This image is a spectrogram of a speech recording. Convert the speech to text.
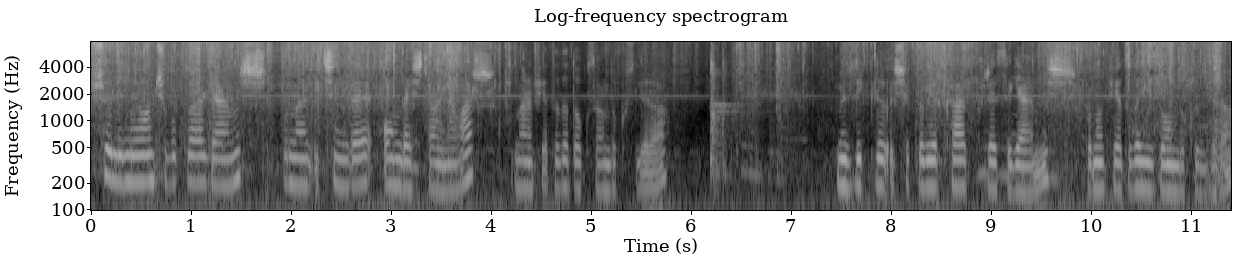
Şöyle neon çubuklar gelmiş. Bunların içinde 15 tane var. Bunların fiyatı da 99 lira. Müzikli ışıklı bir kalp küresi gelmiş. Bunun fiyatı da 119 lira.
